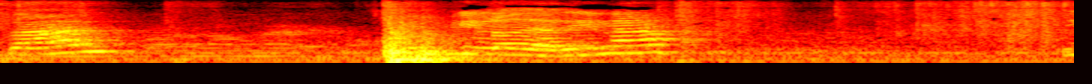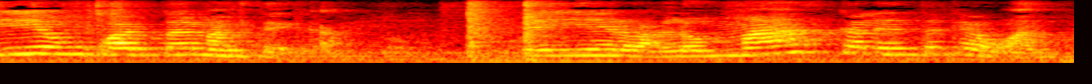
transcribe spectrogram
sal, un kilo de harina y un cuarto de manteca de hierba, lo más caliente que aguanta.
